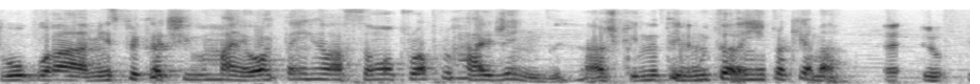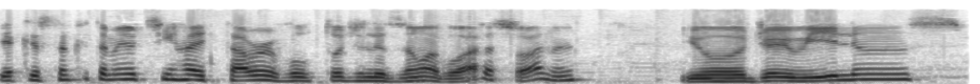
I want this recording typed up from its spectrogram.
Tô a minha expectativa maior está em relação ao próprio Hyde ainda. Acho que ainda tem muita lenha para queimar. É, eu- e a questão é que também o Tim Hightower voltou de lesão agora só, né? E o Joey Williams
